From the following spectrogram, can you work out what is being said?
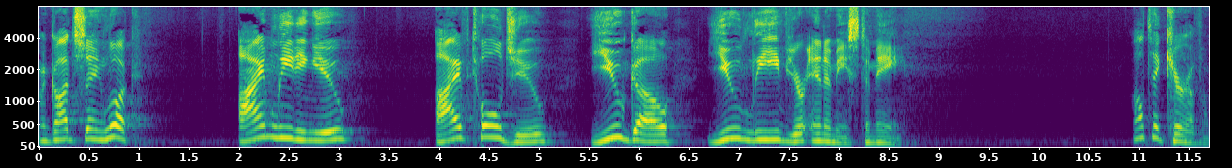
And God's saying, Look, I'm leading you. I've told you, you go, you leave your enemies to me. I'll take care of them.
